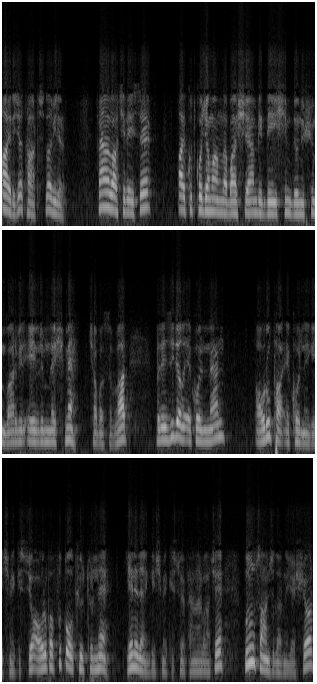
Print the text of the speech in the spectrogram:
ayrıca tartışılabilir. Fenerbahçe'de ise Aykut Kocaman'la başlayan bir değişim dönüşüm var, bir evrimleşme çabası var. Brezilyalı ekolünden Avrupa ekolüne geçmek istiyor. Avrupa futbol kültürüne yeniden geçmek istiyor Fenerbahçe. Bunun sancılarını yaşıyor.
